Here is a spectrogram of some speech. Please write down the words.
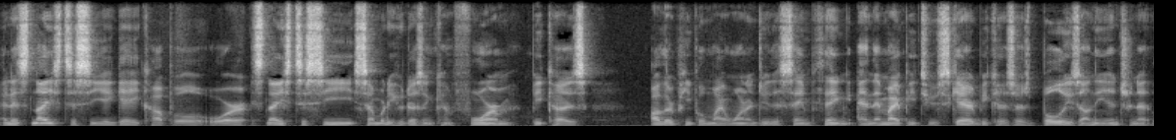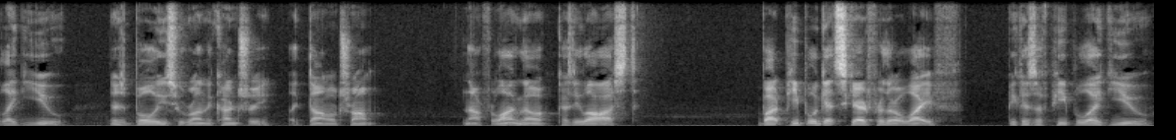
And it's nice to see a gay couple or it's nice to see somebody who doesn't conform because other people might want to do the same thing and they might be too scared because there's bullies on the internet like you. There's bullies who run the country like Donald Trump. Not for long though, because he lost. But people get scared for their life because of people like you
